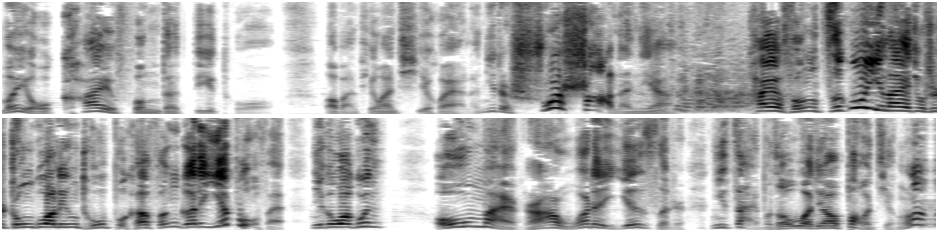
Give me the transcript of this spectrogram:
没有开封的地图。”老板听完气坏了：“你这说啥呢？你开封自古以来就是中国领土不可分割的一部分，你给我滚！Oh my god！我的意思是，你再不走，我就要报警了。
